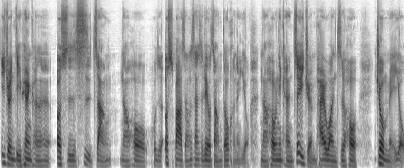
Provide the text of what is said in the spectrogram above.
一卷底片可能二十四张，然后或者二十八张、三十六张都可能有，然后你可能这一卷拍完之后就没有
